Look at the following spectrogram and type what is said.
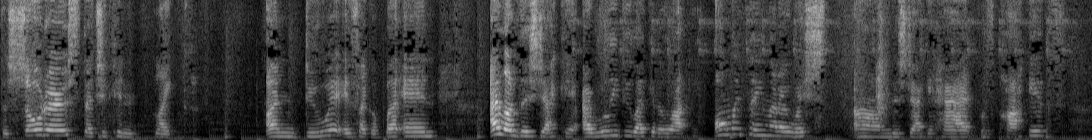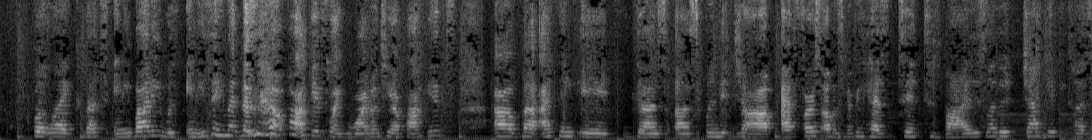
the shoulders that you can like undo it. It's like a button. I love this jacket. I really do like it a lot. The only thing that I wish um, this jacket had was pockets. But like that's anybody with anything that doesn't have pockets. Like why don't you have pockets? Uh, but I think it does a splendid job. At first I was very hesitant to buy this leather jacket because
